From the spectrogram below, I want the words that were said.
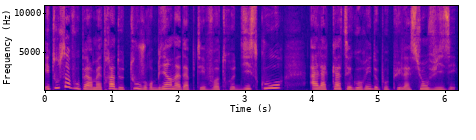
Et tout ça vous permettra de toujours bien adapter votre discours à la catégorie de population visée.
